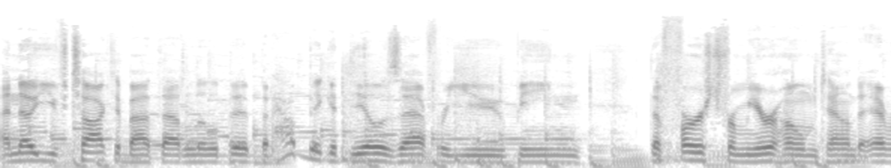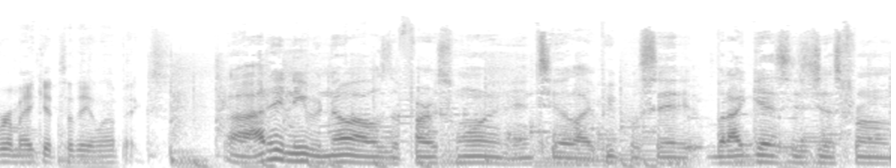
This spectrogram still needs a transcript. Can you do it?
I know you've talked about that a little bit, but how big a deal is that for you being the first from your hometown to ever make it to the Olympics? Uh, I didn't even know I was the first one until like people said it. But I guess it's just from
